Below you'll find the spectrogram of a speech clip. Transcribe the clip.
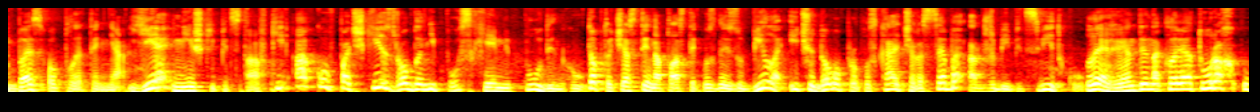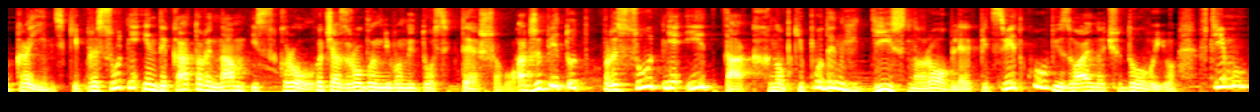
без оплетення. Є ніжки підставки, а ковпачки зроблені по схемі пудингу. Тобто частина пластику знизу біла і чудово пропускає через себе RGB підсвітку. Легенди на клавіатурах українські, присутні індикатори нам і скрол, хоча зроблені вони досить дешево. RGB тут присутнє і так, кнопки пудинг дійсно роблять підсвітку візуально чудовою. Втім,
